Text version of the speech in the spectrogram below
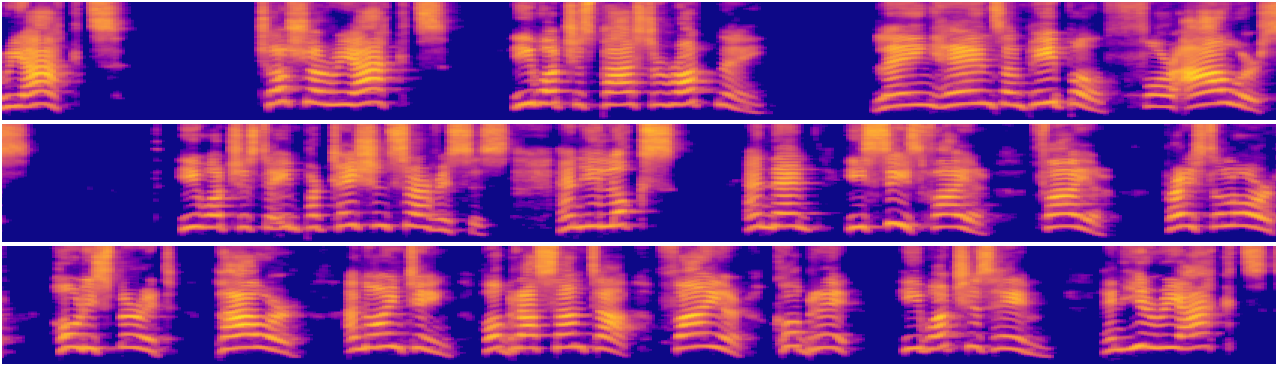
reacts. Joshua reacts. He watches Pastor Rodney laying hands on people for hours. He watches the impartation services and he looks and then he sees fire, fire, Praise the Lord. Holy Spirit, power, anointing, obra santa, fire, cobre. He watches him and he reacts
